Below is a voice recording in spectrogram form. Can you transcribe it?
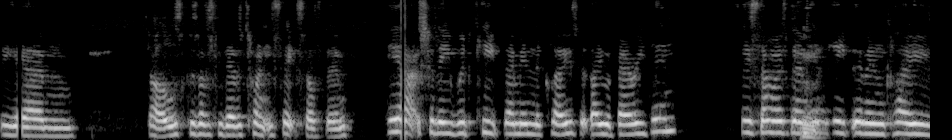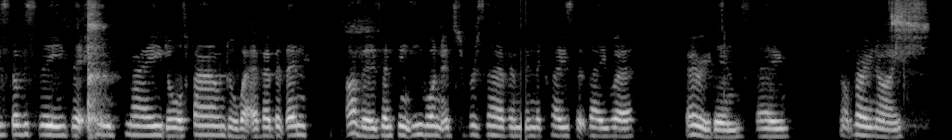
the um, dolls, because obviously there were 26 of them, he actually would keep them in the clothes that they were buried in. So some of them he'd keep them in clothes, obviously that he had made or found or whatever. But then others, I think he wanted to preserve them in the clothes that they were buried in. So not very nice.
